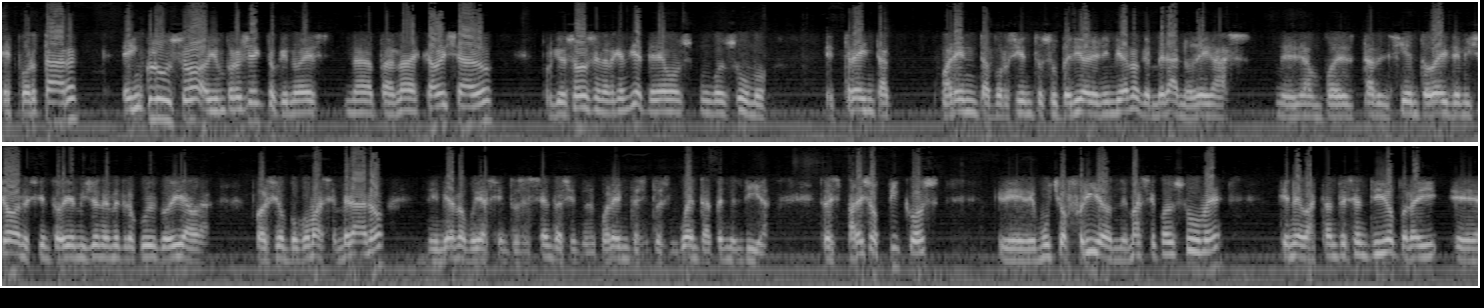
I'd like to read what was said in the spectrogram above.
exportar e incluso había un proyecto que no es nada para nada descabellado, porque nosotros en Argentina tenemos un consumo de 30, 40% superior en invierno que en verano de gas. Digamos, puede estar en 120 millones, 110 millones de metros cúbicos día, ahora puede ser un poco más en verano, en invierno podía 160, 140, 150, depende del día. Entonces, para esos picos eh, de mucho frío donde más se consume, tiene bastante sentido por ahí eh,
